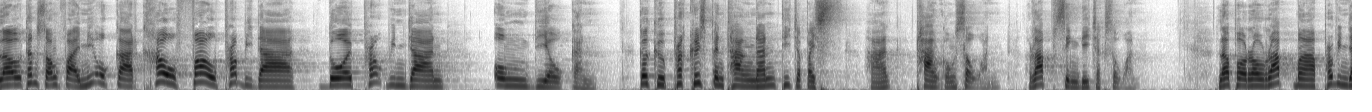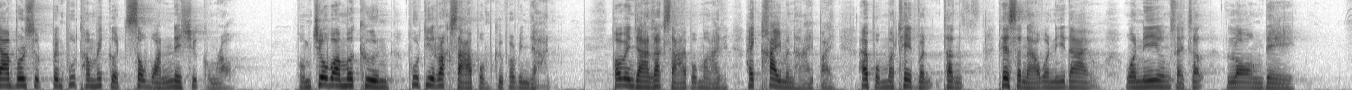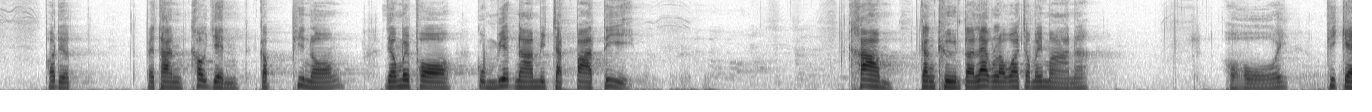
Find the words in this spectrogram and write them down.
เราทั้งสองฝ่ายมีโอกาสเข้าเฝ้าพระบิดาโดยพระวิญญาณองค์เดียวกัน ก็คือพระคริสต์เป็นทางนั้นที่จะไปหาทางของสวรรค์ รับสิ่งดีจากสวรรค์ แล้วพอเรารับมาพระวิญญาณบริสุทธิ์เป็นผู้ทำให้เกิดสวรรค์ในชีวิตของเรา ผมเชื่อว่าเมื่อคืนผู้ที่รักษาผมคือพระวิญญาณ พระวิญญาณรักษาผมหายให้ไข้มันหายไป ให้ผมมาเทศวันท่านเทศนาวันนี้ได้ วันนี้สงสัยจะลองเดย์เพราะเดี๋ยวไปทานข้าวเย็นกับพี่น้อง ยังไม่พอกลุ่มเวียดนามมีจัดปาร์ตี้ ข้ามกลางคืนตอนแรกเราว่าจะไม่มานะโอ้โหพี่แก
